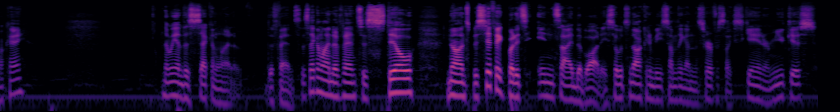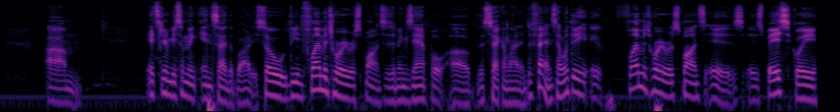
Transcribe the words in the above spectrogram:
Okay. Then we have the second line of defense. The second line of defense is still non-specific, but it's inside the body, so it's not going to be something on the surface like skin or mucus. Um, it's going to be something inside the body. So the inflammatory response is an example of the second line of defense. And what the inflammatory response is is basically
